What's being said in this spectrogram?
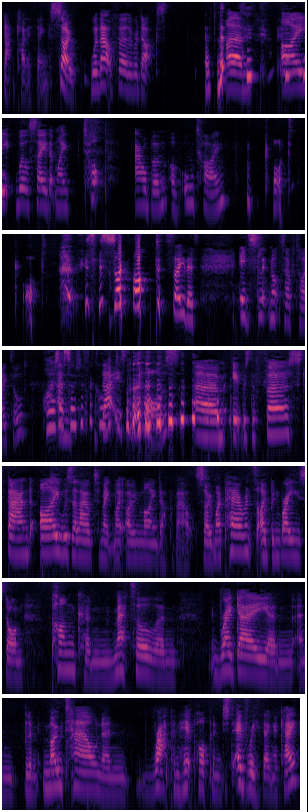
That kind of thing. So, without further redux, um, I will say that my top album of all time. God, God, this is so hard to say this. It's Slipknot self-titled. Why is that And so difficult? That is because um, it was the first band I was allowed to make my own mind up about. So my parents, I'd been raised on punk and metal and reggae and and Motown and rap and hip hop and just everything. Okay.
